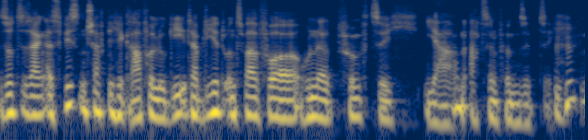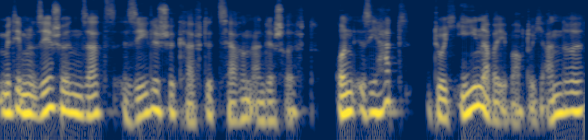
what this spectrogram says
sozusagen als wissenschaftliche Graphologie etabliert und zwar vor 150 Jahren, 1875, Mhm. mit dem sehr schönen Satz, seelische Kräfte zerren an der Schrift. Und sie hat durch ihn, aber eben auch durch andere,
